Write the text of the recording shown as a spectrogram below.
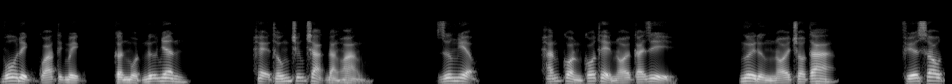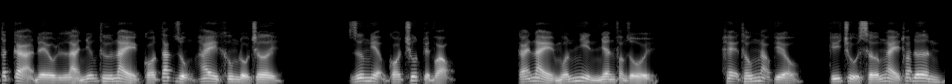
Vô địch quá tịch mịch, cần một nữ nhân. Hệ thống chứng trạc đàng hoàng. Dương Niệm. Hắn còn có thể nói cái gì? Ngươi đừng nói cho ta. Phía sau tất cả đều là những thứ này có tác dụng hay không đồ chơi. Dương Niệm có chút tuyệt vọng. Cái này muốn nhìn nhân phẩm rồi. Hệ thống nạo kiều, ký chủ sớm ngày thoát đơn,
